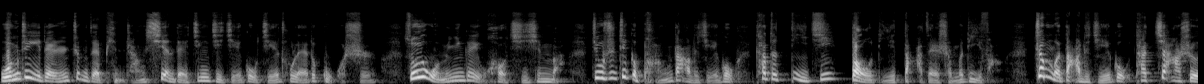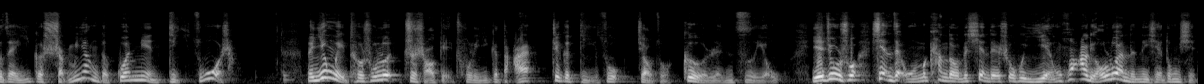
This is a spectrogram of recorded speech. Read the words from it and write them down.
我们这一代人正在品尝现代经济结构结出来的果实，所以我们应该有好奇心吧？就是这个庞大的结构，它的地基到底打在什么地方？这么大的结构，它架设在一个什么样的观念底座上？那英美特殊论至少给出了一个答案，这个底座叫做个人自由。也就是说，现在我们看到的现代社会眼花缭乱的那些东西，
